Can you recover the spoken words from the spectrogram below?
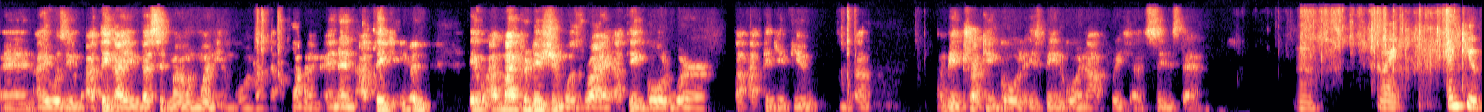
and I was, in, I think I invested my own money on gold at that time. And then I think even it, my prediction was right. I think gold were, I think if you, um, I've been tracking gold. It's been going up since then. Mm, great, thank you.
